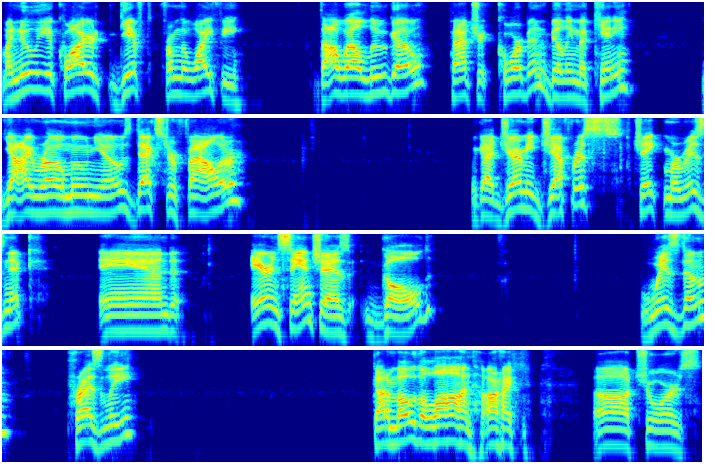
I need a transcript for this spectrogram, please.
my newly acquired gift from the wifey. Dawel Lugo, Patrick Corbin, Billy McKinney, Yairo Munoz, Dexter Fowler. We got Jeremy Jeffress, Jake Marisnick, and Aaron Sanchez gold. Wisdom, Pressly. Got to mow the lawn. All right. Oh, chores.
